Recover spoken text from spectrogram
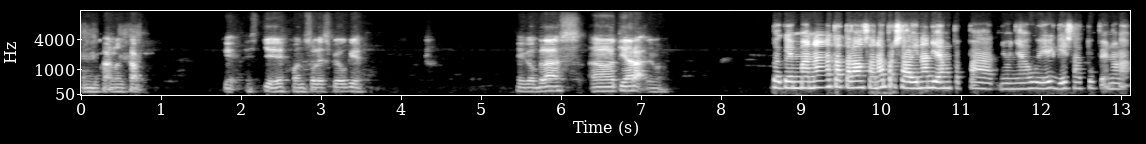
pembukaan lengkap. Oke, SJ ya, konsul SPOG. 13 eh, Tiara coba. Bagaimana tata laksana persalinan yang tepat? Nyonya W, G1P00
